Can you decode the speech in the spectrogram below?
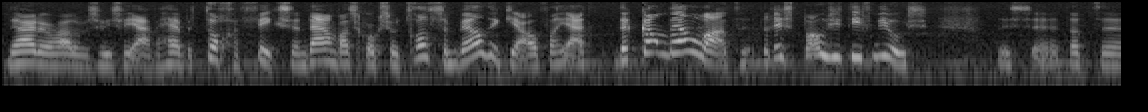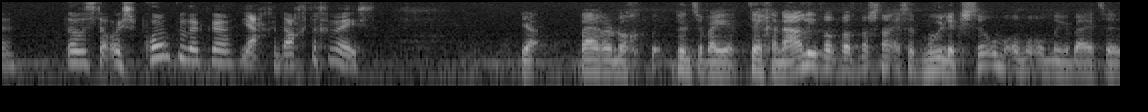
daardoor hadden we zoiets van, ja, we hebben toch gefixt. En daarom was ik ook zo trots en belde ik jou van, ja, er kan wel wat. Er is positief nieuws. Dus uh, dat, uh, dat is de oorspronkelijke ja, gedachte geweest. Ja, waren er nog punten waar je tegenaan liep? Wat, wat was nou echt het moeilijkste om, om, om hierbij te,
